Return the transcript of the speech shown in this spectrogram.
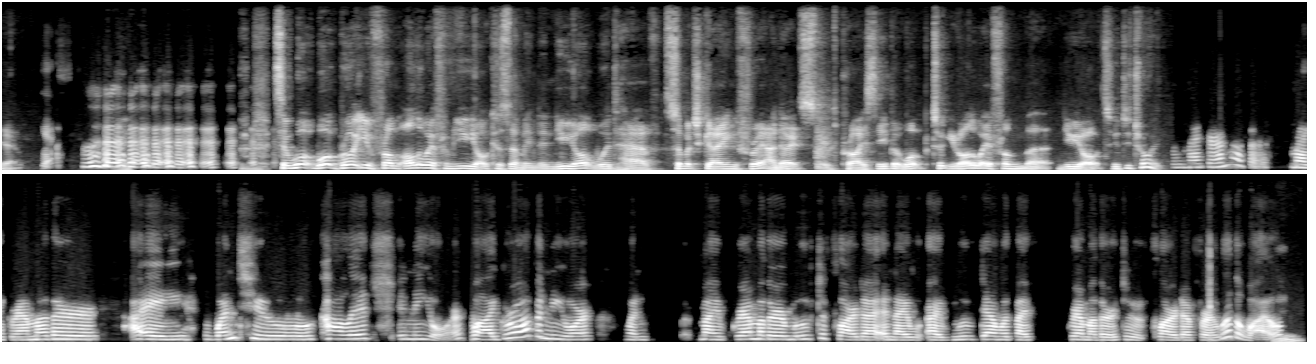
yeah. Yes. so what what brought you from all the way from New York? Because I mean, New York would have so much going for it. I know it's it's pricey, but what took you all the way from uh, New York to Detroit? My grandmother. My grandmother. I went to college in New York. Well, I grew up in New York when my grandmother moved to Florida, and I I moved down with my grandmother to Florida for a little while, mm.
